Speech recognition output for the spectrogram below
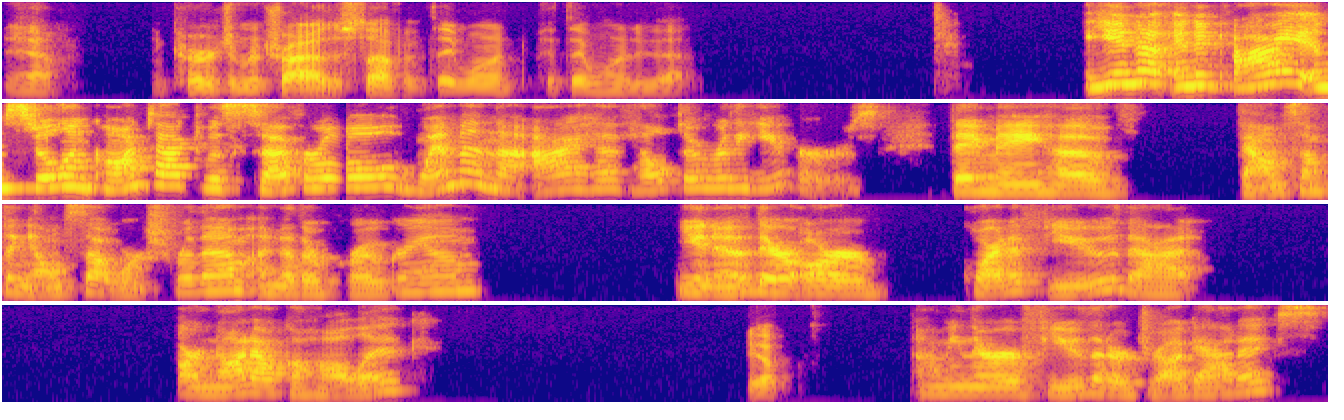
yeah. Encourage them to try other stuff if they want to if they want to do that. You know, and if I am still in contact with several women that I have helped over the years, they may have found something else that works for them, another program. You know, there are quite a few that are not alcoholic. Yep. I mean, there are a few that are drug addicts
